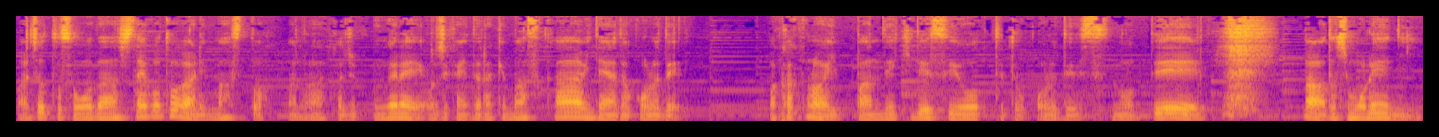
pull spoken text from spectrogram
まあ、ちょっと相談したいことがありますと。あの、なんか10分ぐらいお時間いただけますか？みたいなところで、まあ、書くのは一般的ですよってところですので、まあ私も例に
